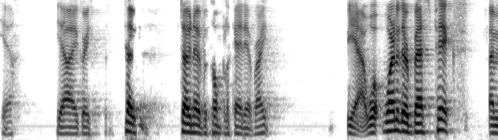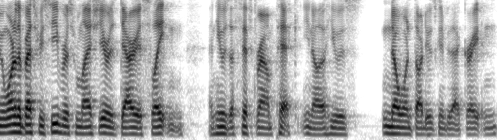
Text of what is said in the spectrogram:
Yeah, yeah, I agree. Don't don't overcomplicate it, right? Yeah, well, one of their best picks. I mean, one of the best receivers from last year is Darius Slayton, and he was a fifth round pick. You know, he was no one thought he was going to be that great, and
